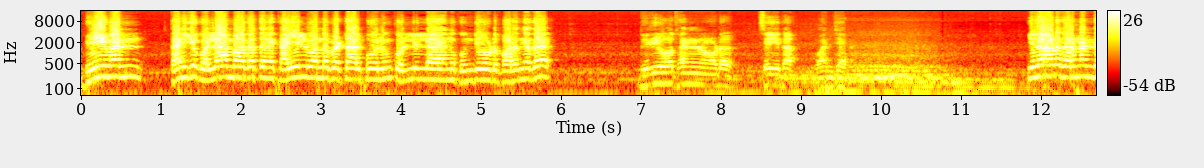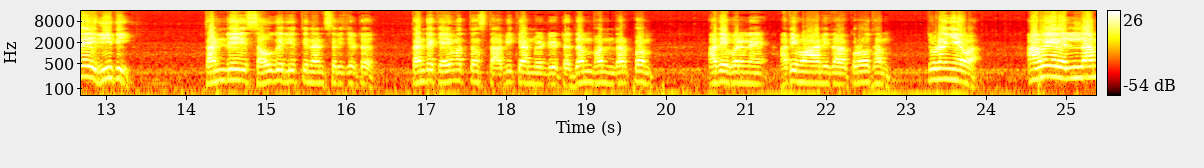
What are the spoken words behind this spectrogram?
ഭീമൻ തനിക്ക് കൊല്ലാൻ പാകത്തിന് കയ്യിൽ വന്ന് പെട്ടാൽ പോലും കൊല്ലില്ല എന്ന് കുന്തിയോട് പറഞ്ഞത് ദുര്യോധനനോട് ചെയ്ത വഞ്ചന. ഇതാണ് കർണന്റെ രീതി. തന്റെ സൗകര്യത്തിനനുസരിച്ചിട്ട് തന്റെ കേമത്വം സ്ഥാപിക്കാൻ വേണ്ടിയിട്ട് ദമ്പം ദർപ്പം അതേപോലെ തന്നെ അതിമാനിത ക്രോധം തുടങ്ങിയവ. അവയെല്ലാം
